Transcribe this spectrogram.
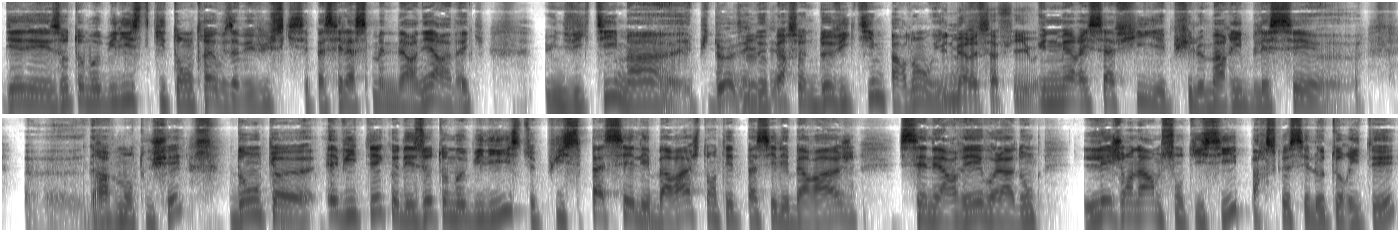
des, automobilistes qui tenteraient. Vous avez vu ce qui s'est passé la semaine dernière avec une victime, hein, et puis deux, deux, personnes, deux victimes, pardon. Oui. Une mère et sa fille. Oui. Une mère et sa fille, et puis le mari blessé. Euh, euh, gravement touché. Donc, euh, éviter que des automobilistes puissent passer les barrages, tenter de passer les barrages, s'énerver. Voilà. Donc, les gendarmes sont ici parce que c'est l'autorité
